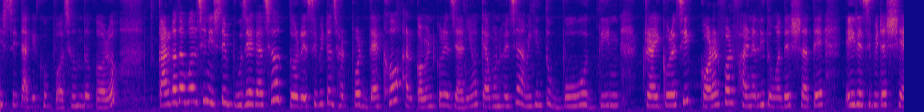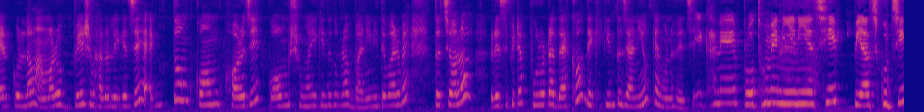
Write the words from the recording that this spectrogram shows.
নিশ্চয়ই তাকে খুব পছন্দ করো। কার কথা বলছি নিশ্চয়ই বুঝে গেছো? তো রেসিপিটা ঝটপট দেখো আর কমেন্ট করে জানিও কেমন হয়েছে। আমি কিন্তু বহু দিন ট্রাই করেছি, করার পর ফাইনালি তোমাদের সাথে এই রেসিপিটা শেয়ার করলাম। আমারও বেশ ভালো লেগেছে, একদম কম খরচে, কম সময়ে কিন্তু তোমরা বানিয়ে নিতে পারবে। তো চলো রেসিপিটা পুরোটা দেখো, দেখে কিন্তু জানিও কেমন হয়েছে। এখানে প্রথমে নিয়ে নিয়েছি পেঁয়াজ কুচি,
